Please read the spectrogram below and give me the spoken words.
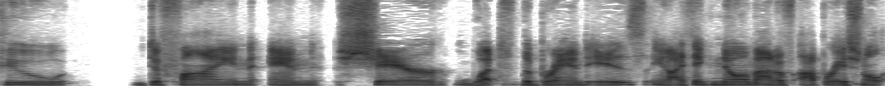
to define and share what the brand is. You know i think no amount of operational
